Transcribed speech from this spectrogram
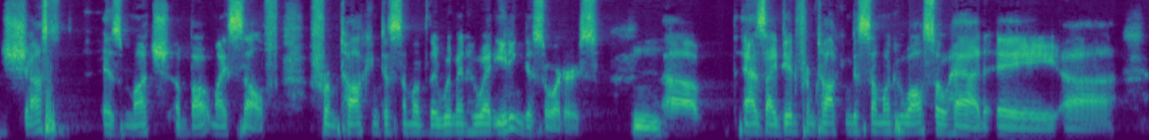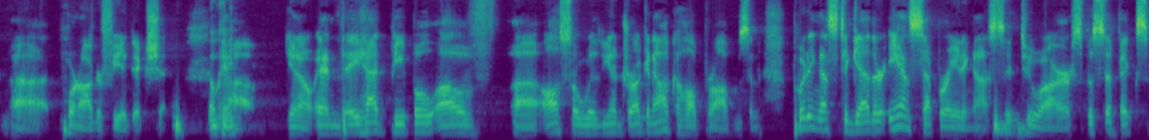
just as much about myself from talking to some of the women who had eating disorders. Mm as I did from talking to someone who also had a uh, uh, pornography addiction. Okay. Uh, you know, and they had people of uh, also with you know drug and alcohol problems and putting us together and separating us into our specifics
